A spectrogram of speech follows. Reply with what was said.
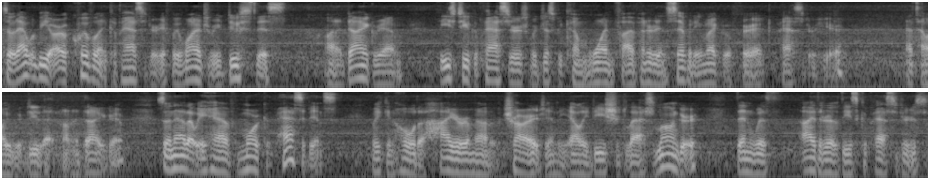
So that would be our equivalent capacitor. If we wanted to reduce this on a diagram, these two capacitors would just become one 570 microfarad capacitor here. That's how we would do that on a diagram. So now that we have more capacitance, we can hold a higher amount of charge and the LED should last longer than with either of these capacitors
